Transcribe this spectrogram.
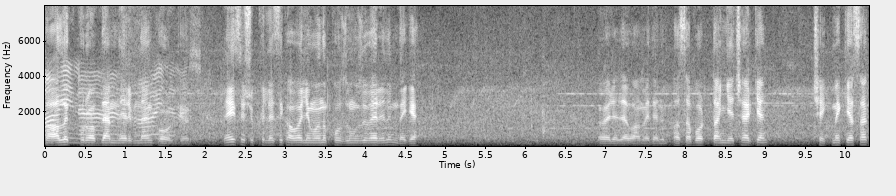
Sağlık Aynen, problemlerimden aynen korkuyorum. Neyse şu klasik havalimanı pozumuzu verelim de gel. Öyle devam edelim. Pasaporttan geçerken çekmek yasak.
